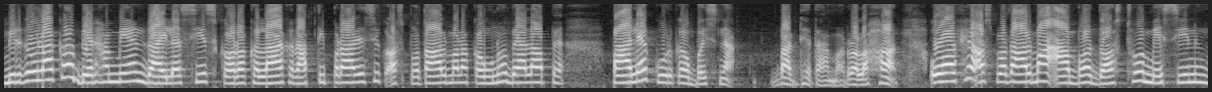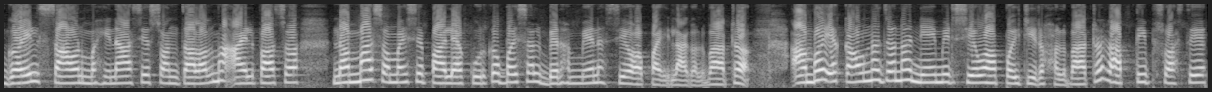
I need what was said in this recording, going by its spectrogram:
मृगौलाका बेरहमेन डायलासिस करकलाक राप्ती प्रादेशिक अस्पतालमा कौनो बेला पाल्या कुर्क बैस्ना। बाध्यतामा रह ओएफए अस्पतालमा आब दस्थो मेसिन गैल साउन महिना से सञ्चालनमा आयल पाछ नम्मा समय से पाल्या कुर्क बैसल बेरहमेन सेवा पाइ लागलबाट। आम्ब एकाउन्न जना नियमित सेवा पैटी रहलबाट। राप्ती स्वास्थ्य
